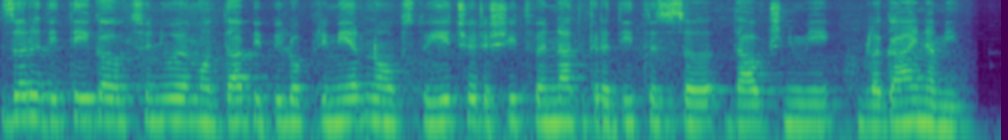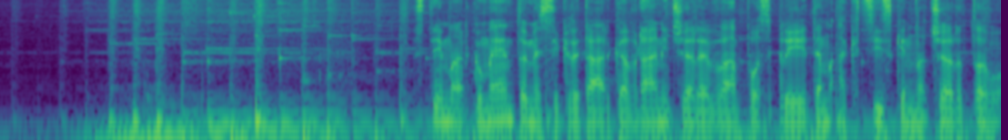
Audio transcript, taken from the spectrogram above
Zaradi tega ocenjujemo, da bi bilo primerno obstoječe rešitve nadgraditi z davčnimi blagajnami. S tem argumentom je sekretarka Vraničareva po sprejetem akcijskem načrtu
